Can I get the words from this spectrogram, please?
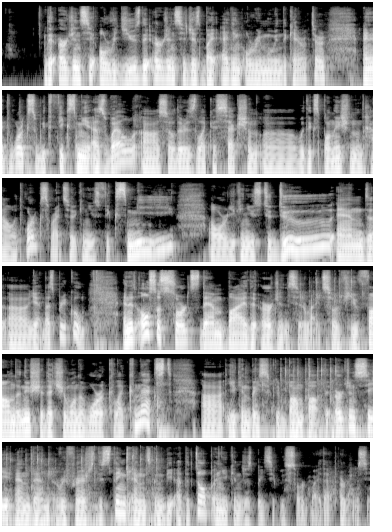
the urgency or reduce the urgency just by adding or removing the character. And it works with fix me as well. Uh, so there is like a section uh, with explanation on how it works right? So you can use fix me or you can use to do. And uh, yeah that's pretty cool. And it also sorts them by the urgency right? So if you found an issue that you want to work like next uh, you can basically bump up the urgency and then refresh this thing and it's going to be at the top and you can just basically sort by that urgency.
